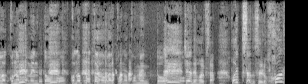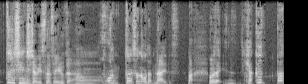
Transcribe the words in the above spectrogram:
ンはこのコメントを、このパターンはこのコメントを。じゃあね、ホイップさん。ホイップさんのそういうの本当に信じちゃうリスナーさんいるから、うん本当にそんなことはないです。まあ、ごめんなさい。100%とは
